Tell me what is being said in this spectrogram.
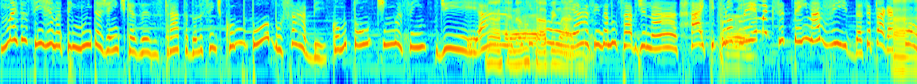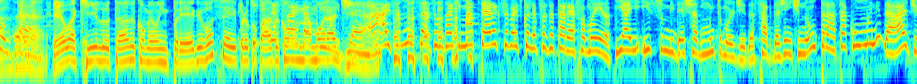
Mas assim, Renan, tem muita gente que às vezes trata adolescente como bobo, sabe? Como tontinho, assim. De. Ah, Não, você ainda não que sabe foi? nada. Ah, você ainda não sabe de nada. Ai, que problema que você tem na vida. Você paga a Ah, conta. é. Eu aqui lutando com meu emprego e você aí preocupado que que com um da namoradinho. Ai, você não, sabe, você não sabe que matéria que você vai escolher pra fazer tarefa amanhã. E aí, isso me deixa muito mordida, sabe? Da gente não tratar com humanidade,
